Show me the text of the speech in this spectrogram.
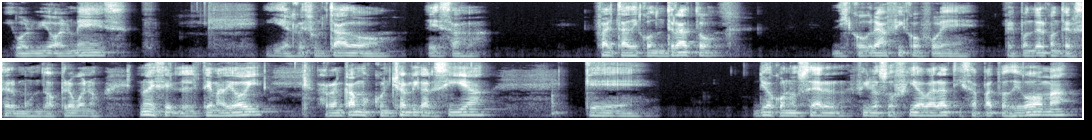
y volvió al mes. Y el resultado de esa falta de contrato discográfico fue responder con Tercer Mundo. Pero bueno, no es el, tema de hoy. Arrancamos con Charlie García, que dio a conocer Filosofía Barata y Zapatos de Goma,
